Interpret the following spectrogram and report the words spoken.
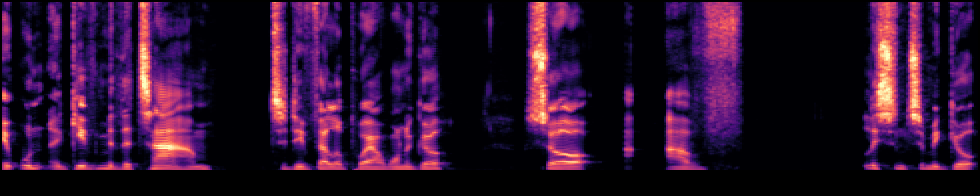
it wouldn't have given me the time to develop where I want to go. So I've listened to my gut.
